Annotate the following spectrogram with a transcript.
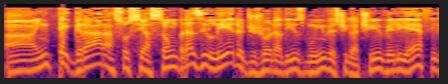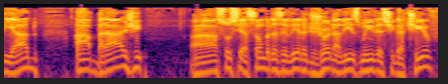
a integrar a Associação Brasileira de Jornalismo Investigativo. Ele é filiado à Abrage, a Associação Brasileira de Jornalismo Investigativo.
